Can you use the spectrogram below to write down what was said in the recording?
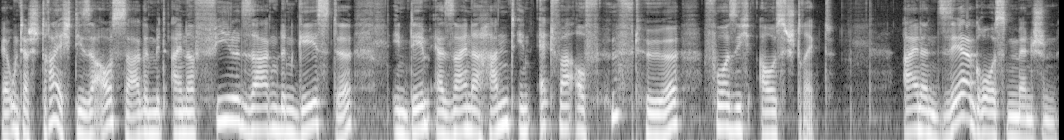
Er unterstreicht diese Aussage mit einer vielsagenden Geste, indem er seine Hand in etwa auf Hüfthöhe vor sich ausstreckt. Einen sehr großen Menschen,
